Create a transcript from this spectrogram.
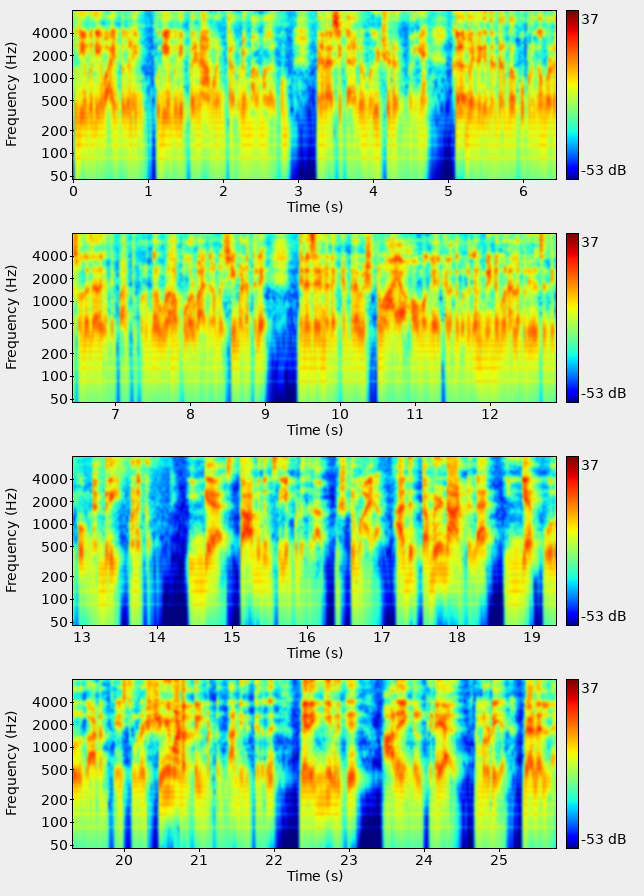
புதிய புதிய வாய்ப்புகளையும் புதிய புதிய பரிணாமங்களையும் தரக்கூடிய மாதமாக இருக்கும். மினராசிக்காரர்கள் மகிழ்ச்சியோடு இருக்க போறீங்க. கீழே போயிட்டு இருக்க இந்த நண்பரை கூப்பிடுங்க. உங்களோட சொந்த ஜாதகத்தை பார்த்துக் கொள்ளுங்கள். உலக புகழ் வாய்ந்த நம்ம ஸ்ரீமடத்திலே தினசரி நடக்கின்ற விஷ்ணு ஆயா ஹோமங்களில் கலந்து கொள்ளுங்கள். மீண்டும் ஒரு நல்ல பதிவில் சந்திப்போம். நன்றி வணக்கம். இங்கே ஸ்தாபிதம் செய்யப்படுகிறார் விஷ்ணுமாயா அது தமிழ்நாட்டில் இங்கே போரூர் கார்டன் ஃபேஸ்டிவலில் ஸ்ரீமடத்தில் மட்டும்தான் இருக்கிறது. வேற எங்கேயும் இவருக்கு ஆலயங்கள் கிடையாது. நம்மளுடைய வேலை இல்லை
